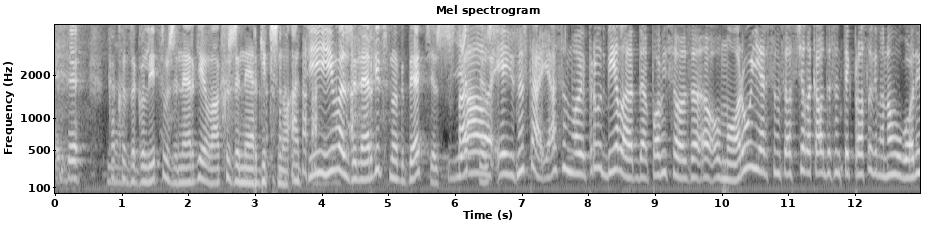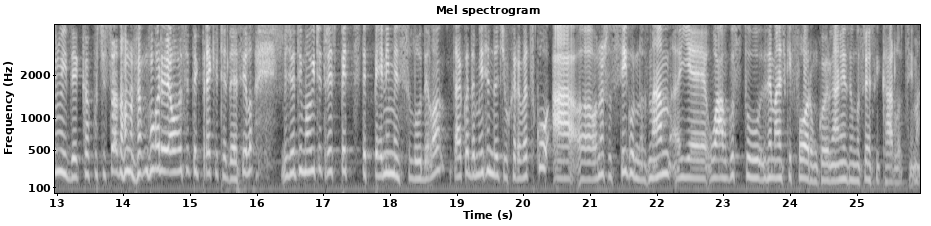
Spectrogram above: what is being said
ajde. Kako da. za golicu u ženergiji ovako ženergično. A ti Iva ženergično gde ćeš? Šta ja, ćeš? Ej, znaš šta, ja sam ovaj, prvo odbijala da pomisao za, o moru jer sam se osjećala kao da sam tek proslavila novu godinu i da kako ću sad ono na more, ovo se tek prekriče desilo. Međutim, ovih 45 stepeni me sludilo, tako da mislim da ću u Hrvatsku, a, a ono što sigurno znam je u avgustu zemaljski forum koji organizujemo u Sremskim Karlovcima.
